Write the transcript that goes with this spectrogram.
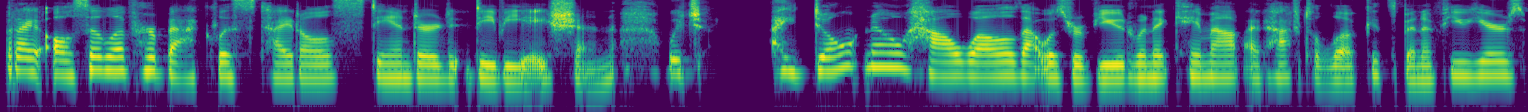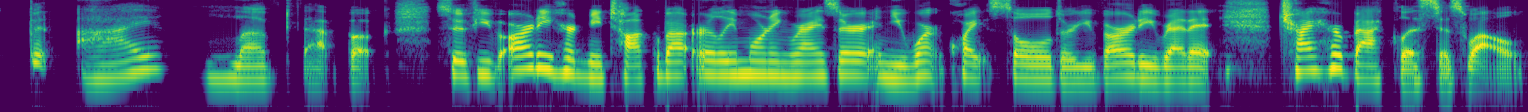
but I also love her backlist title, Standard Deviation, which I don't know how well that was reviewed when it came out. I'd have to look. It's been a few years, but I loved that book. So if you've already heard me talk about Early Morning Riser and you weren't quite sold or you've already read it, try her backlist as well.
